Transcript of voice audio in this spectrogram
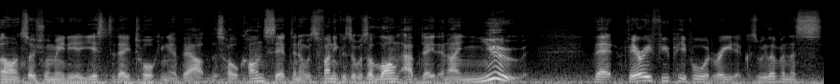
on social media yesterday talking about this whole concept, and it was funny because it was a long update, and I knew that very few people would read it because we live in this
